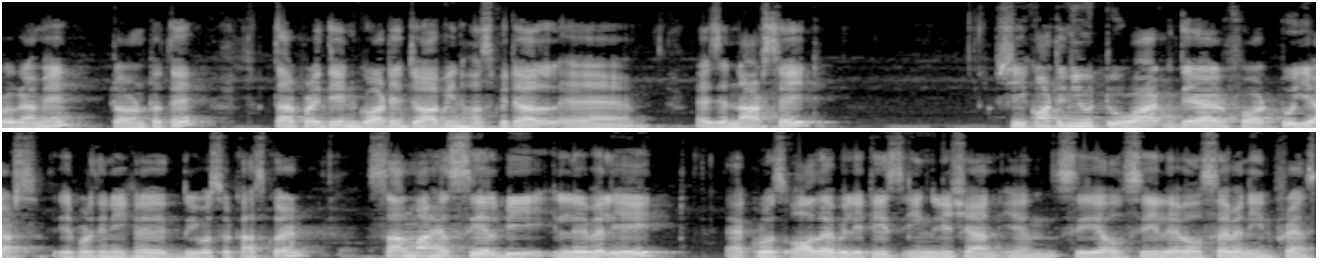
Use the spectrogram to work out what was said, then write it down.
প্রোগ্রামে টরন্টোতে তারপরে then got a job in hospital as a nurse aide she continue to work there for two years এরপর তিনি এখানে দুই বছর কাজ করেন। Salma has CLB level eight across all abilities English and N CLC level seven in French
